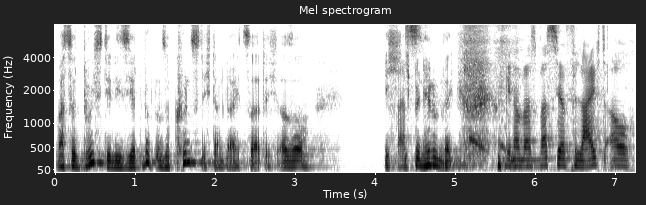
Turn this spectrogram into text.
was so durchstilisiert wirkt und so künstlich dann gleichzeitig. Also, ich, was, ich bin hin und weg. Genau, was, was ja vielleicht auch,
